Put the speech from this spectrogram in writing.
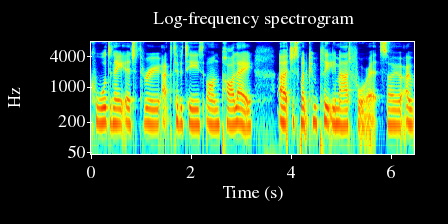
coordinated through activities on Parler, uh, just went completely mad for it. So I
